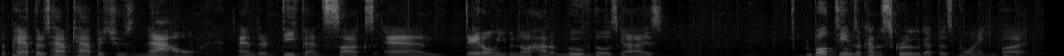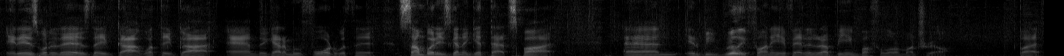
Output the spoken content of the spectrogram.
The Panthers have cap issues now, and their defense sucks, and they don't even know how to move those guys. Both teams are kind of screwed at this point, but it is what it is. They've got what they've got, and they got to move forward with it. Somebody's going to get that spot, and it'd be really funny if it ended up being Buffalo or Montreal. But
